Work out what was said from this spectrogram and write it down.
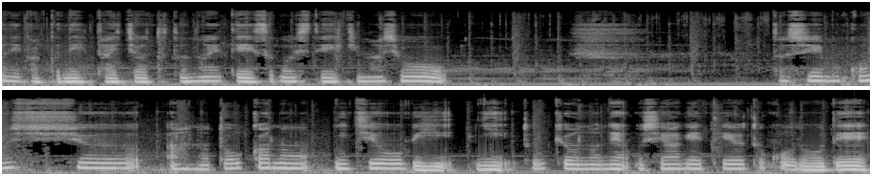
とにかくね、体調を整えて過ごしていきましょう。私も今週、あの、10日の日曜日に東京のね、押上っていうところで、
